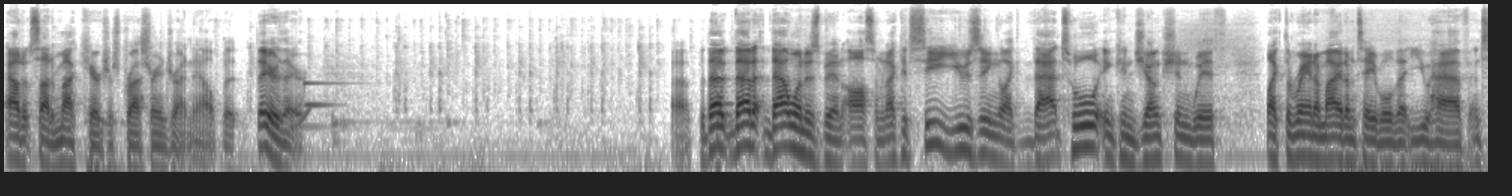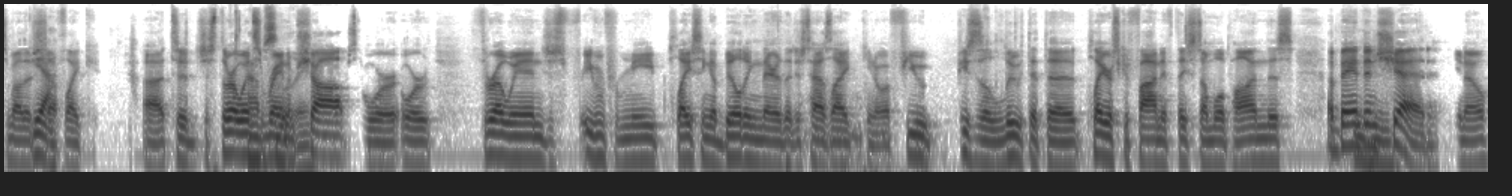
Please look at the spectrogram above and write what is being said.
out outside of my character's price range right now, but they are there. Uh, but that that that one has been awesome, and I could see using like that tool in conjunction with like the random item table that you have and some other Yeah. stuff like uh, to just throw in some random shops or or throw in just even for me placing a building there that just has like you know a few pieces of loot that the players could find if they stumble upon this abandoned Mm-hmm. shed. You know,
